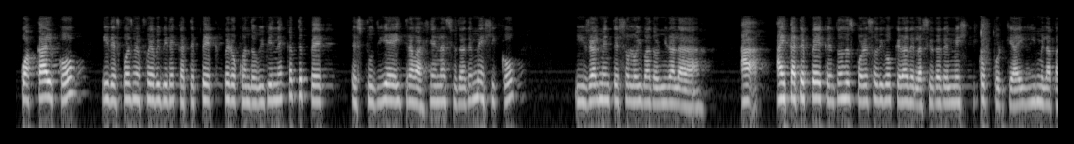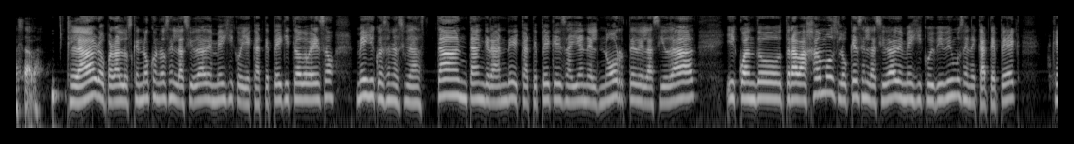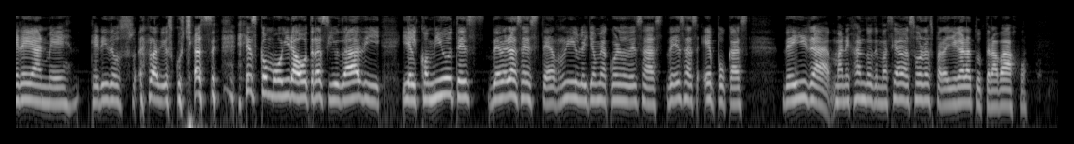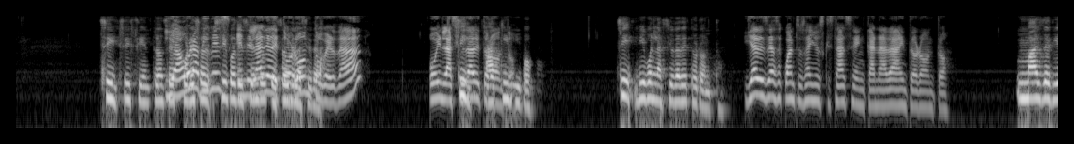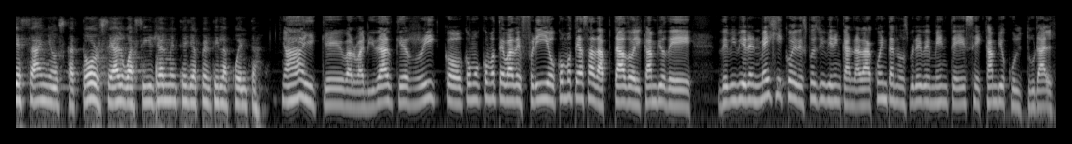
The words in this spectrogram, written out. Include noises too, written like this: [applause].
Coacalco, y después me fui a vivir a Ecatepec, pero cuando viví en Ecatepec estudié y trabajé en la Ciudad de México y realmente solo iba a dormir a la a, Ecatepec, entonces por eso digo que era de la Ciudad de México porque ahí me la pasaba. Claro, para los que no conocen la Ciudad de México y Ecatepec y todo eso, México es una ciudad tan tan grande, Ecatepec es allá en el norte de la ciudad. Y cuando trabajamos lo que es en la Ciudad de México y vivimos en Ecatepec, créanme, queridos [laughs] radioescuchas, es como ir a otra ciudad y, y, el commute es, de veras es terrible. Yo me acuerdo de esas, de esas épocas de ir manejando demasiadas horas para llegar a tu trabajo. Sí, sí, sí, entonces. Y ahora vives en el área de Toronto, ¿verdad? ¿O en la ciudad de Toronto? Aquí vivo. Sí, vivo en la ciudad de Toronto. ¿Ya desde hace cuántos años que estás en Canadá, en Toronto? Más de 10 años, 14, algo así, realmente ya perdí la cuenta. Ay, qué barbaridad, qué rico. ¿Cómo, cómo te va de frío? ¿Cómo te has adaptado el cambio de, de vivir en México y después vivir en Canadá? Cuéntanos brevemente ese cambio cultural.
